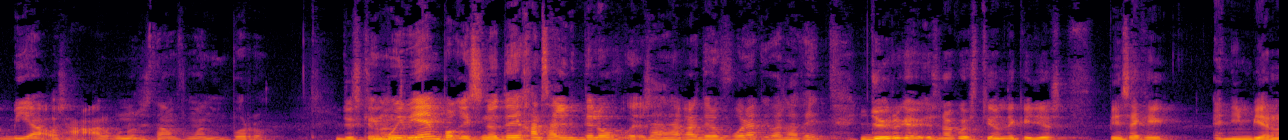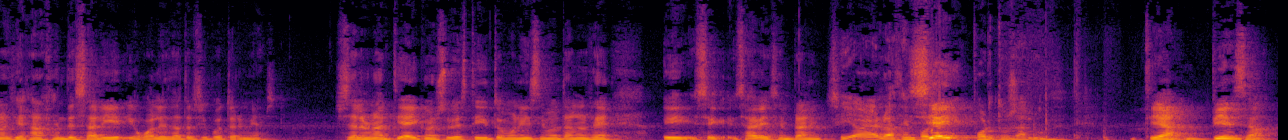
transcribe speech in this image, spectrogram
vi, a- o sea, algunos estaban fumando un porro. Yo es que Que no muy entré. bien, porque si no te dejan salírtelo, o sea, sacártelo fuera, ¿qué vas a hacer? Yo creo que es una cuestión de que ellos piensan que en invierno, si dejan a la gente salir, igual les da tres hipotermias. Si sale una tía ahí con su vestidito monísimo, tal, no sé, y se- ¿sabes? En plan, Sí, ahora lo hacen Si por, hay- tu, por tu salud. tía, piensa,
